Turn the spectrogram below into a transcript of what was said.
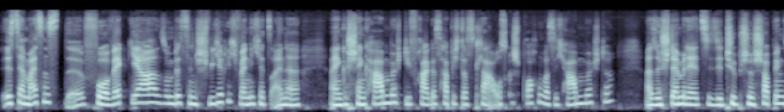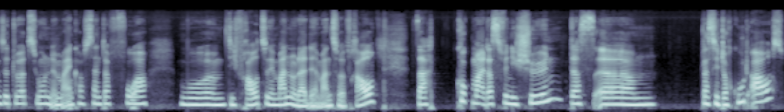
ist ja meistens äh, vorweg ja so ein bisschen schwierig, wenn ich jetzt eine, ein Geschenk haben möchte. Die Frage ist, habe ich das klar ausgesprochen, was ich haben möchte? Also ich stelle mir da jetzt diese typische Shopping-Situation im Einkaufscenter vor, wo die Frau zu dem Mann oder der Mann zur Frau sagt, guck mal, das finde ich schön, das, ähm, das sieht doch gut aus.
